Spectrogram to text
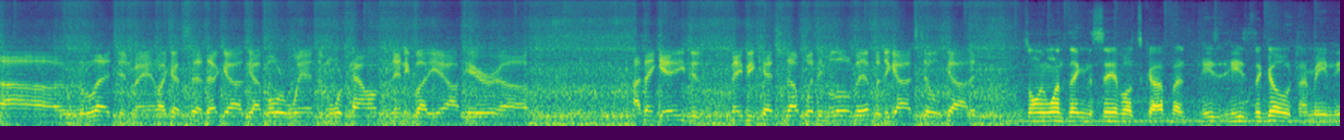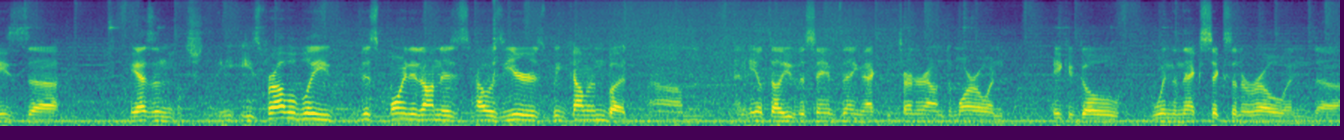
Uh, the legend, man. Like I said, that guy's got more wins and more talent than anybody out here. Uh, I think age is maybe catching up with him a little bit, but the guy still's got it. There's only one thing to say about Scott, but he's he's the goat. I mean, he's uh, he hasn't. He's probably disappointed on his how his year has been coming, but um, and he'll tell you the same thing. That could turn around tomorrow, and he could go win the next six in a row. And uh,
